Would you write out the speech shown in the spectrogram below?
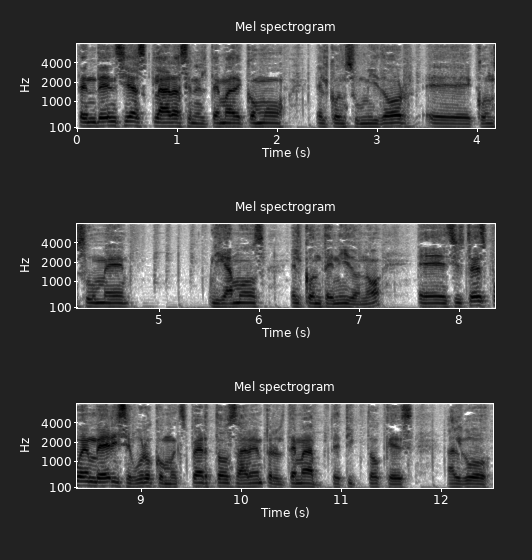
tendencias claras en el tema de cómo el consumidor eh, consume, digamos, el contenido, ¿no? Eh, si ustedes pueden ver, y seguro como expertos saben, pero el tema de TikTok es algo,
